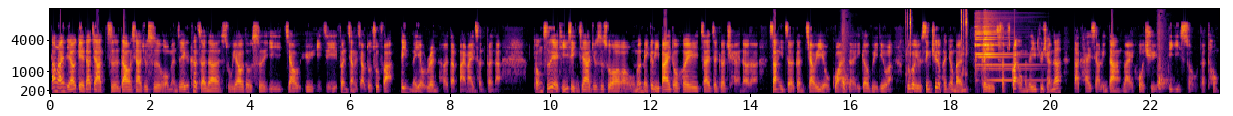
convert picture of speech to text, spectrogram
当然也要给大家知道一下，就是我们这个课程呢，主要都是以教育以及分享的角度出发，并没有任何的买卖成分啊。同时也提醒一下，就是说，哦，我们每个礼拜都会在这个 channel 呢上一则跟交易有关的一个 video 啊。如果有兴趣的朋友们，可以 subscribe 我们的 YouTube channel，打开小铃铛来获取第一手的通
